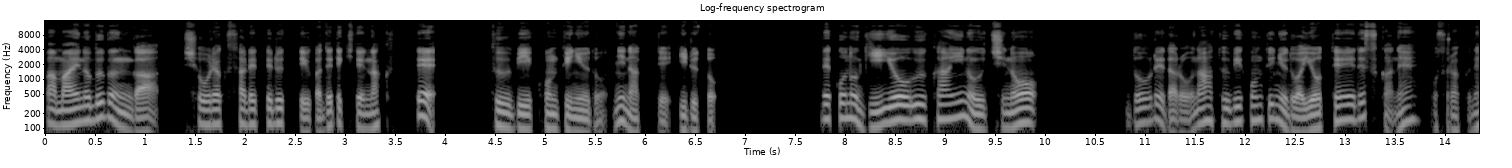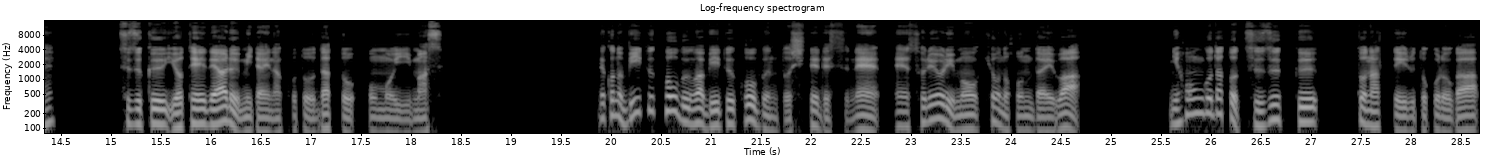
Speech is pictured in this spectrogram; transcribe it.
まあ、前の部分が省略されてるっていうか出てきてなくて、to be continued になっていると。で、この擬用うかいのうちの、どれだろうな、to be continued は予定ですかね、おそらくね。続く予定であるみたいなことだと思います。で、この B2 構文は B2 構文としてですね、えー、それよりも今日の本題は、日本語だと続くとなっているところが、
